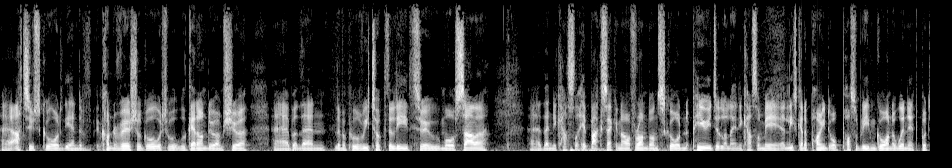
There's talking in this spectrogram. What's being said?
Uh, Atsu scored at the end of a controversial goal, which we'll, we'll get onto, I'm sure. Uh, but then Liverpool retook the lead through Mo Salah. Uh, then Newcastle hit back second half. Rondon scored, and periods it looked like Newcastle may at least get a point or possibly even go on to win it. But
